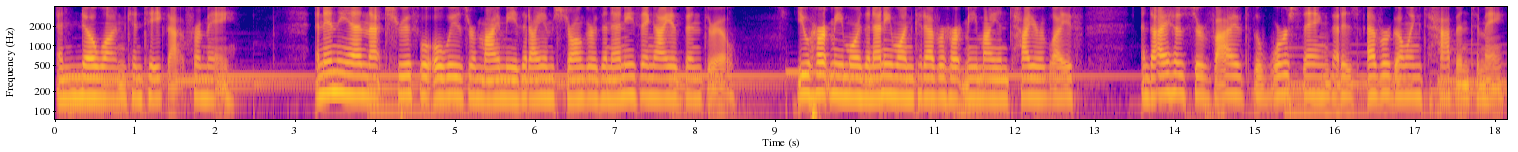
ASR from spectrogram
And no one can take that from me. And in the end, that truth will always remind me that I am stronger than anything I have been through. You hurt me more than anyone could ever hurt me my entire life, and I have survived the worst thing that is ever going to happen to me.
